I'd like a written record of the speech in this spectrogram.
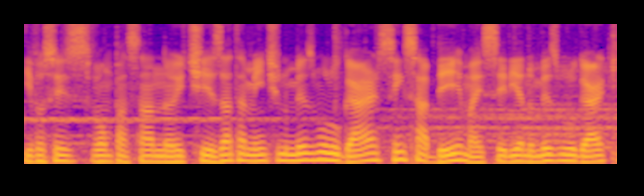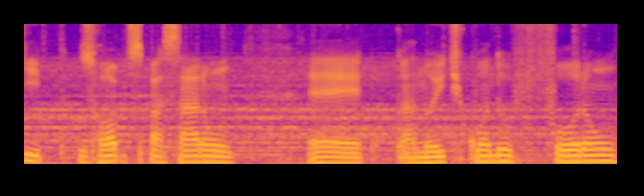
e vocês vão passar a noite exatamente no mesmo lugar, sem saber, mas seria no mesmo lugar que os hobbits passaram é, a noite quando foram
